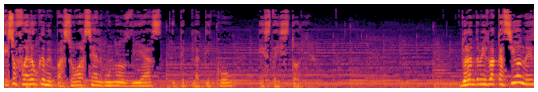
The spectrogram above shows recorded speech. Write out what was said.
Eso fue algo que me pasó hace algunos días y te platico esta historia. Durante mis vacaciones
